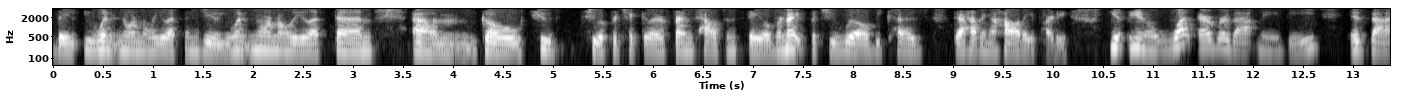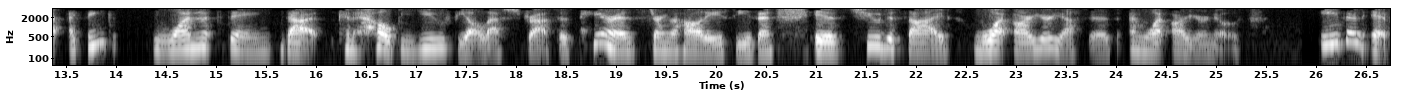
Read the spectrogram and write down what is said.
they you wouldn't normally let them do. You wouldn't normally let them um, go to to a particular friend's house and stay overnight, but you will because they're having a holiday party. You, you know, whatever that may be, is that I think one thing that can help you feel less stressed as parents during the holiday season is to decide what are your yeses and what are your nos. Even if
